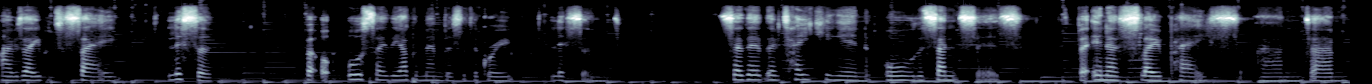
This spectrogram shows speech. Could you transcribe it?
i was able to say listen but also the other members of the group listened. So they're, they're taking in all the senses but in a slow pace. And um,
